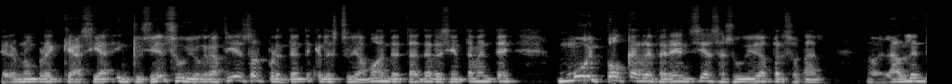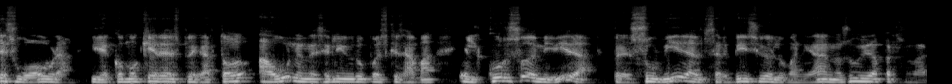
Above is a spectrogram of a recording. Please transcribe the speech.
Era un hombre que hacía, inclusive en su biografía es sorprendente que le estudiamos en detalle recientemente, muy pocas referencias a su vida personal. No, él habla de su obra y de cómo quiere desplegar todo, aún en ese libro pues que se llama El curso de mi vida, pero es su vida al servicio de la humanidad, no su vida personal.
